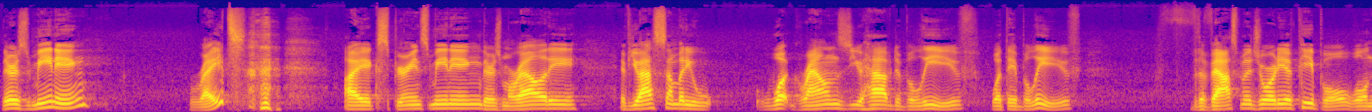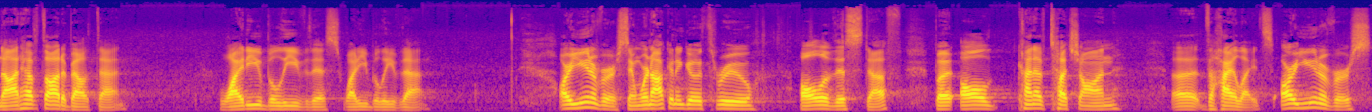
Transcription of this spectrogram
There's meaning, right? I experience meaning, there's morality. If you ask somebody what grounds you have to believe what they believe, the vast majority of people will not have thought about that. Why do you believe this? Why do you believe that? Our universe, and we're not going to go through all of this stuff, but I'll kind of touch on uh, the highlights. Our universe,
